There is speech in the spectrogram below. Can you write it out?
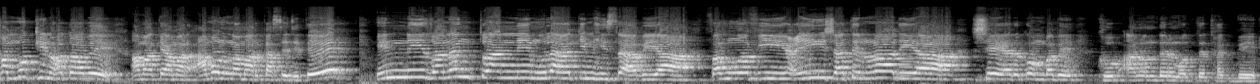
সম্মুখীন হতে হবে আমাকে আমার আমল নামার কাছে যেতে। খুব আনন্দের মধ্যে থাকবে।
